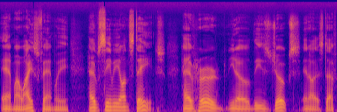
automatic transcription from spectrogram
and my wife's family have seen me on stage, have heard, you know, these jokes and all that stuff.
